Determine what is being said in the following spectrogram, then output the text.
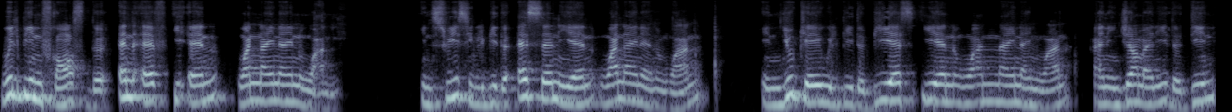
will be in France the NFEN 1991. In Swiss, it will be the SNEN 1991. In UK will be the BS EN1991 and in Germany, the DIN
